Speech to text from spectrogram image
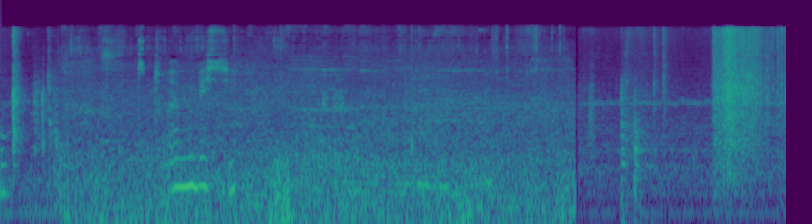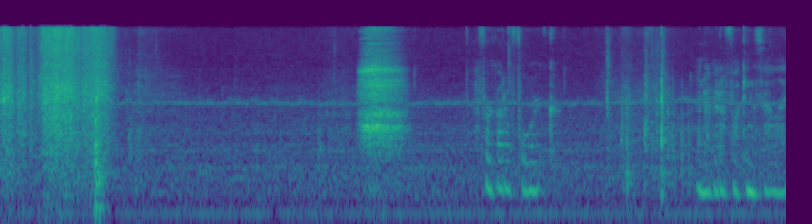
go. I forgot a fork. And I got a fucking salad.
